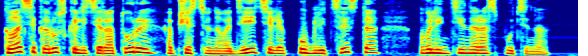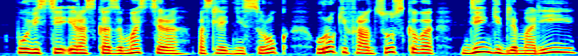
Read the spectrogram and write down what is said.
классика русской литературы, общественного деятеля, публициста Валентина Распутина. Повести и рассказы мастера «Последний срок», уроки французского, «Деньги для Марии»,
